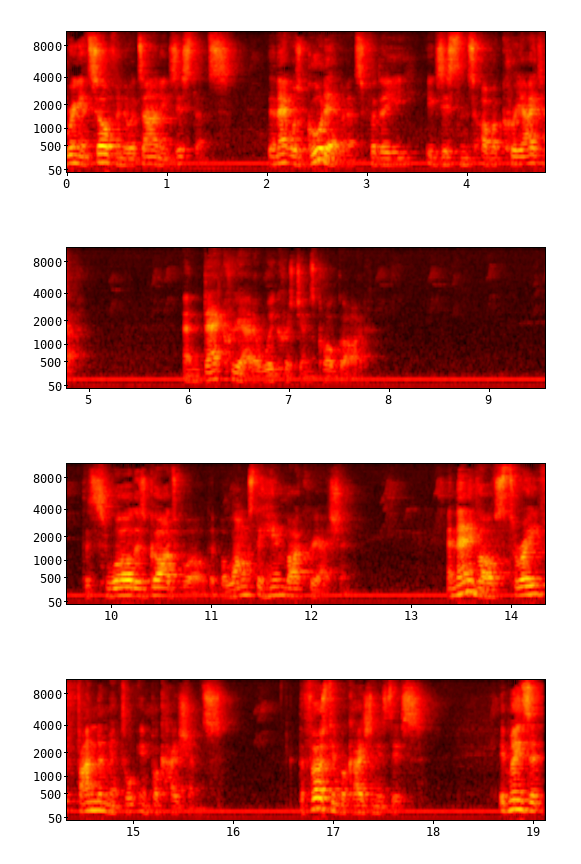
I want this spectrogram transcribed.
bring itself into its own existence, then that was good evidence for the existence of a creator. And that creator we Christians call God. This world is God's world. It belongs to Him by creation. And that involves three fundamental implications. The first implication is this it means that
